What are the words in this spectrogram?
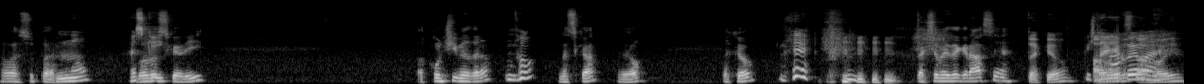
ale super. No, Bylo to hezký. skvělý. A končíme teda No, dneska, jo? Tak jo? tak se mějte krásně. Tak jo. Pište Ahoj. Děkujeme. ahoj.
